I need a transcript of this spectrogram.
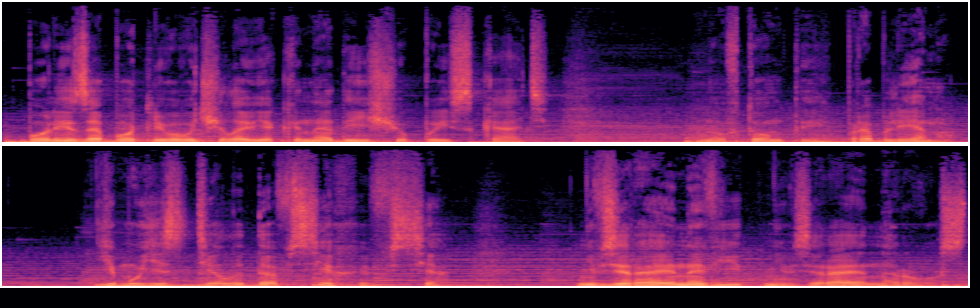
Более заботливого человека надо еще поискать. Но в том-то и проблема. Ему есть дело до всех и вся, невзирая на вид, невзирая на рост.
